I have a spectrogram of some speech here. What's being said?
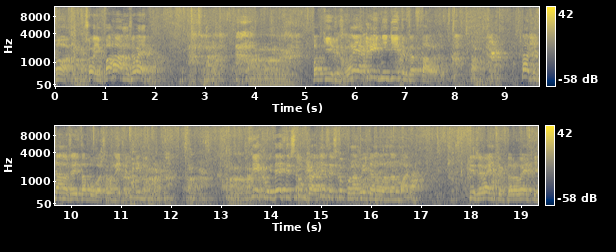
О, що їм погано живе? Подкидиш. Вони як рідні діти вже стали тут. Та обіцяна вже і забула, що вони їх кинуть. Цих 10 штук, да, 10 штук вона витягнула нормально. Ці живенькі, здоровенькі,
